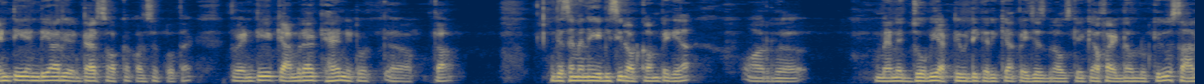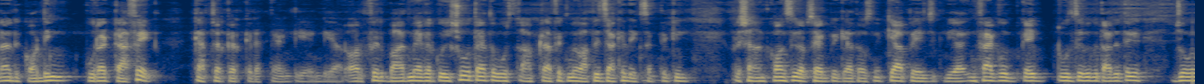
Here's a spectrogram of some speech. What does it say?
N T N D R entire SOC का कॉन्सेप्ट होता है। तो एन टी कैमरा है नेटवर्क का। जैसे मैंने A B C dot com पर गया और मैंने जो भी एक्टिविटी करी, क्या पेजेस ब्राउज किए, क्या फ़ाइल डाउनलोड की वो सारा रिकॉर्डिंग पूरा ट्रैफ़िक कैप्चर करके रखते हैं एन टी एन और फिर बाद में अगर कोई इशू होता है तो वो आप ट्रैफ़िक में वापस जाके देख सकते हैं कि प्रशांत कौन सी वेबसाइट पे गया था, उसने क्या पेज दिया। इनफैक्ट वो कई टूल से भी बता देते कि जो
